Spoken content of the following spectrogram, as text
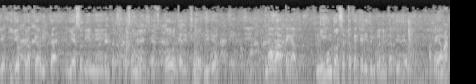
Yo- y yo creo que ahorita, y eso viene en consecuencia uno de los puestos, todo lo que ha dicho Didio, nada ha pegado. Ningún concepto que ha querido implementar Didio ha pegado. Mac.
